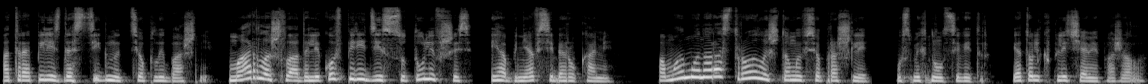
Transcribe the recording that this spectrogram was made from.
а торопились достигнуть теплой башни. Марла шла далеко впереди, сутулившись и обняв себя руками. «По-моему, она расстроилась, что мы все прошли», — усмехнулся Витер. Я только плечами пожала.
